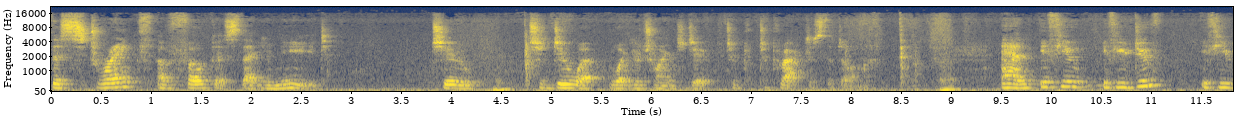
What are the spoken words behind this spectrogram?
the strength of focus that you need to to do what, what you're trying to do to, to practice the dharma. And if you if you do if you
